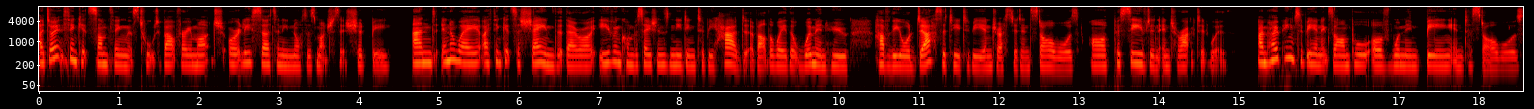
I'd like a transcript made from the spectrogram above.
I don't think it's something that's talked about very much, or at least certainly not as much as it should be. And in a way, I think it's a shame that there are even conversations needing to be had about the way that women who have the audacity to be interested in Star Wars are perceived and interacted with. I'm hoping to be an example of women being into Star Wars.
